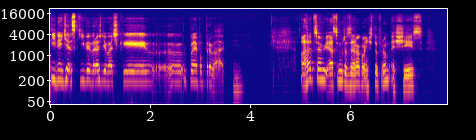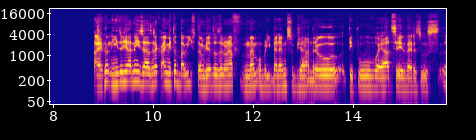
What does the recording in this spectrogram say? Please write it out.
teenagerské vyvražďovačky uh, úplně poprvé. Ale hele, třeba já jsem rozhrál konečně to From Ashes a jako není to žádný zázrak, ale mě to baví v tom, že je to zrovna v mém oblíbeném subžánru typu vojáci versus uh,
